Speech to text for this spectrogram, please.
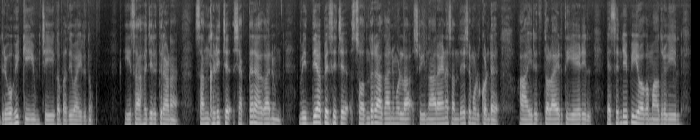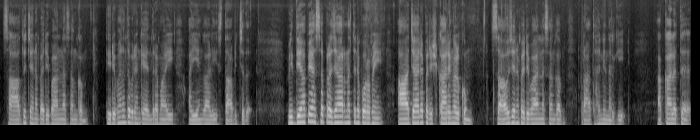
ദ്രോഹിക്കുകയും ചെയ്യുക പതിവായിരുന്നു. ഈ സാഹചര്യത്തിലാണ് സംഘടിച്ച് ശക്തരാകാനും വിദ്യ അഭ്യസിച്ച് സ്വതന്ത്രരാകാനുമുള്ള ശ്രീനാരായണ സന്ദേശം ഉൾക്കൊണ്ട് ആയിരത്തി തൊള്ളായിരത്തി ഏഴിൽ എസ് എൻ ഡി പി യോഗം മാതൃകയിൽ സാധുജന പരിപാലന സംഘം തിരുവനന്തപുരം കേന്ദ്രമായി അയ്യങ്കാളി സ്ഥാപിച്ചത്. വിദ്യാഭ്യാസ പ്രചാരണത്തിന് പുറമെ ആചാര പരിഷ്കാരങ്ങൾക്കും സാധുജന പരിപാലന സംഘം പ്രാധാന്യം നൽകി. അക്കാലത്ത്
